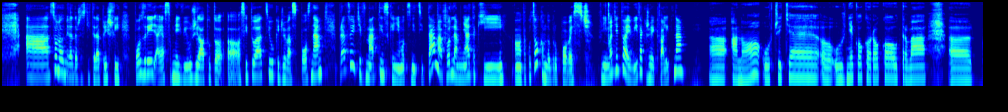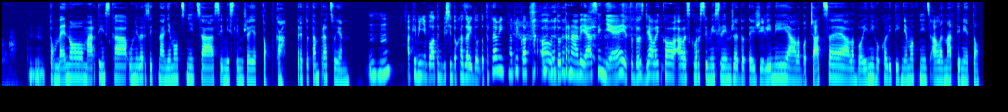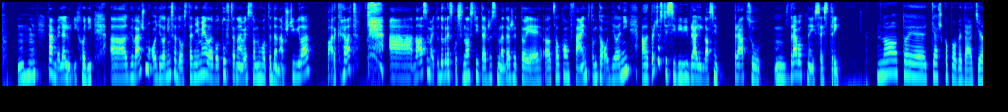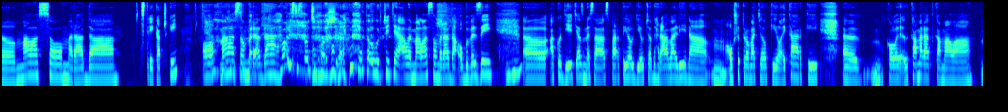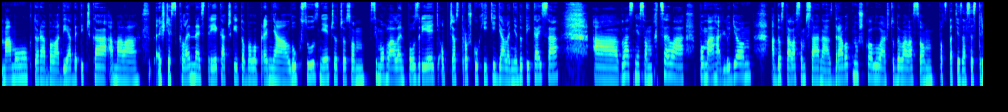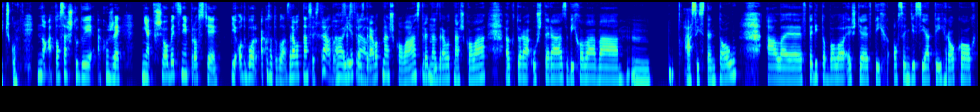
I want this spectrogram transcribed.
A som veľmi rada, že ste teda prišli pozrieť a ja som hneď využila túto uh, situáciu, keďže vás poznám. Pracujete v Martinskej nemocnici. Tá má podľa mňa taký, uh, takú celkom dobrú povesť. Vnímate to aj vy, takže je kvalitná? Uh, áno, určite uh, už niekoľko rokov trvá uh, to meno Martinská univerzitná nemocnica si myslím, že je topka preto tam pracujem. Uh-huh. A keby nebola, tak by si dochádzali do, do Trnavy napríklad? O, do Trnavy asi nie, je to dosť ďaleko, ale skôr si myslím, že do tej Žiliny alebo Čace alebo iných okolitých nemocníc, ale Martin je top. Uh-huh. Tam veľa ľudí chodí. A k vášmu oddeleniu sa dostaneme, lebo tu v Trnave som ho teda navštívila párkrát a mala som aj tu dobré skúsenosti, takže som rada, že to je celkom fajn v tomto oddelení. Ale prečo ste si vy vybrali vlastne prácu zdravotnej sestry? No, to je ťažko povedať. Mala som rada striekačky. Oh. Mala som rada... Mohli ste skončiť horšie. to určite, ale mala som rada obvezy. Mm-hmm. Uh, ako dieťa sme sa s partiou dievčat hrávali na um, ošetrovateľky, lekárky. Uh, kole, kamarátka mala mamu, ktorá bola diabetička a mala ešte sklené striekačky. To bolo pre mňa luxus, niečo, čo som si mohla len pozrieť, občas trošku chytiť, ale nedotýkaj sa. A vlastne som chcela pomáhať ľuďom a dostala som sa na zdravotnú školu a študovala som v podstate za sestričku. No a to sa študuje akože nejak všeobecne proste je odbor, ako sa to volá, zdravotná sestra? Alebo sestra, je to zdravotná škola, stredná mm-hmm. zdravotná škola, ktorá už teraz vychováva mm, asistentov, ale vtedy to bolo ešte v tých 80 rokoch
